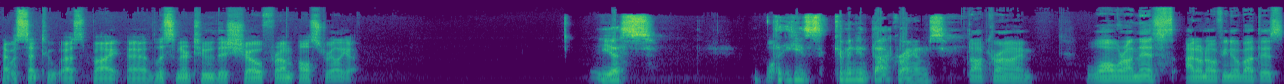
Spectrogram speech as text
That was sent to us by a listener to this show from Australia. yes, What? He's committing thought crimes. Thought crime. While we're on this, I don't know if you knew about this.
